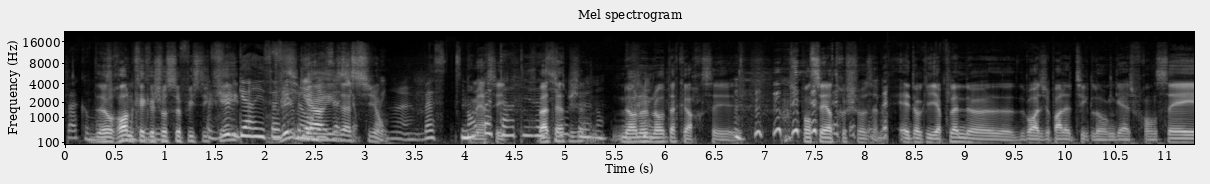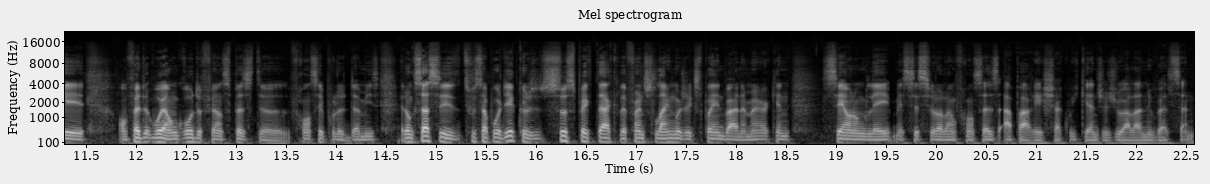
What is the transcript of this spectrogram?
pas comment de rendre quelque chose de sophistiqué Vulgarisation. vulgarisation Ouais, bas- non, Merci. bâtardisation, Bâtardisa- je- non. non non non d'accord c'est je pensais à autre chose. alors. Et donc, il y a plein de. Bon, je parle de langage français. En fait, ouais, en gros, de faire une espèce de français pour le dummies. Et donc, ça, c'est tout ça pour dire que ce spectacle, The French Language Explained by an American, c'est en anglais, mais c'est sur la langue française à Paris. Chaque week-end, je joue à la nouvelle scène.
